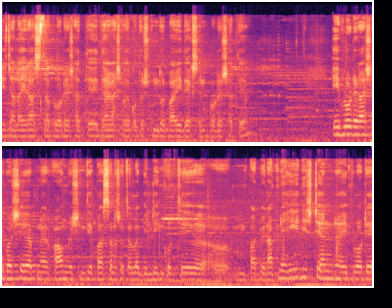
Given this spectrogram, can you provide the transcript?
এই জ্বালাই রাস্তা প্লটের সাথে। দেখার সাথে কত সুন্দর বাড়ি দেখছেন প্লটের সাথে। এই প্লটের আশেপাশে আপনার ফাউন্ডেশন দিয়ে পাঁচতলা ছতলা বিল্ডিং করতে পারবেন। আপনি ইনস্ট্যান্ট এই প্লটে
